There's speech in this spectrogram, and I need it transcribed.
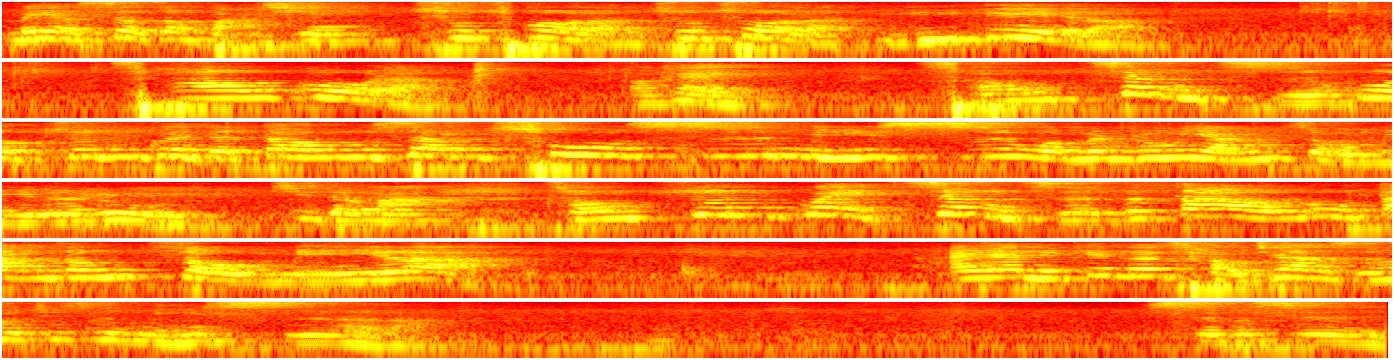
没有射中靶心，出错了，出错了，逾越了，超过了。OK。从正直或尊贵的道路上错失迷失，我们如羊走迷了路，记得吗？从尊贵正直的道路当中走迷了。哎呀，你跟他吵架的时候就是迷失了啦，是不是？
